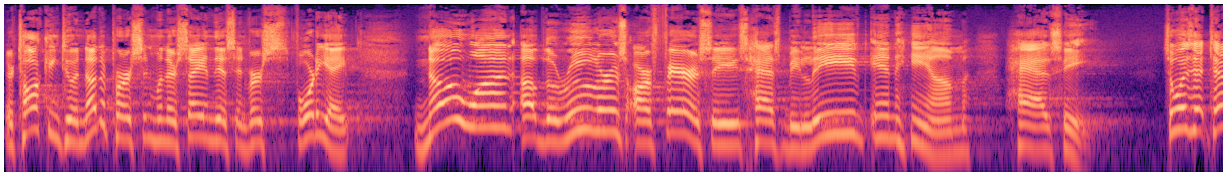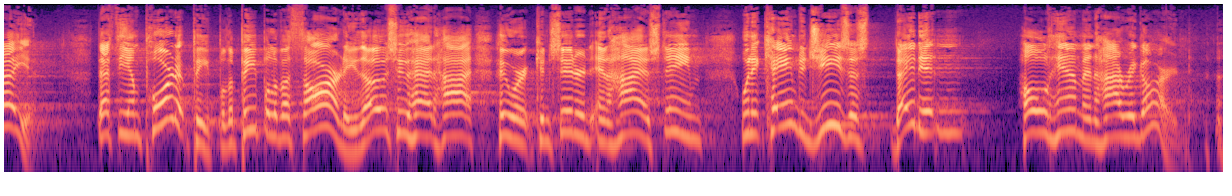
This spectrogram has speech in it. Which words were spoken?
They're talking to another person when they're saying this in verse 48 no one of the rulers or Pharisees has believed in him, has he? So, what does that tell you? That the important people, the people of authority, those who had high, who were considered in high esteem, when it came to Jesus, they didn't hold him in high regard.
